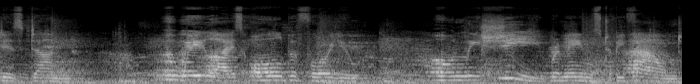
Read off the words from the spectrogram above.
It is done. The way lies all before you. Only she remains to be found.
